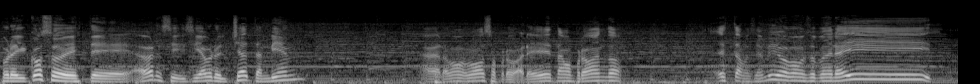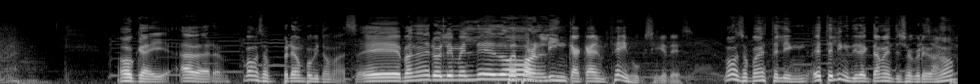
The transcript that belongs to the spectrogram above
por el coso, este, a ver si, si abro el chat también. A ver, vamos, vamos a probar, ¿eh? estamos probando. Estamos en vivo, vamos a poner ahí. Ok, a ver, vamos a esperar un poquito más. Eh, Bananero, leme el dedo. Puedes poner el link acá en Facebook si querés. Vamos a poner este link, este link directamente yo creo, ¿no?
